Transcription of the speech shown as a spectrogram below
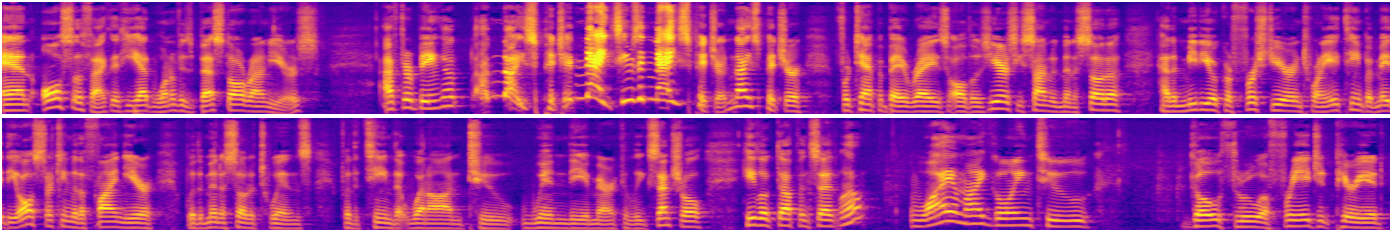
And also the fact that he had one of his best all around years after being a, a, nice pitcher. Nice. He was a nice pitcher, a nice pitcher for Tampa Bay Rays all those years. He signed with Minnesota, had a mediocre first year in 2018, but made the All Star team with a fine year with the Minnesota Twins for the team that went on to win the American League Central. He looked up and said, Well, why am I going to go through a free agent period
